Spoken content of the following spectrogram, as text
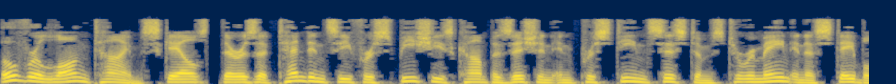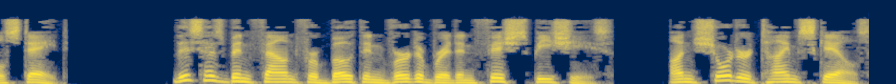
Over long time scales, there is a tendency for species composition in pristine systems to remain in a stable state. This has been found for both invertebrate and fish species. On shorter time scales,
